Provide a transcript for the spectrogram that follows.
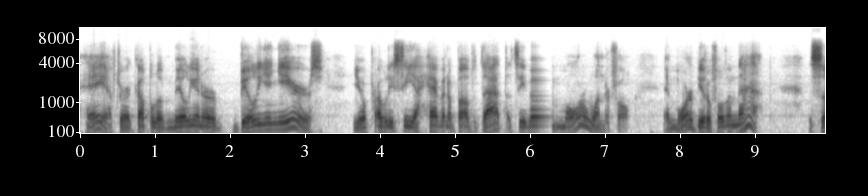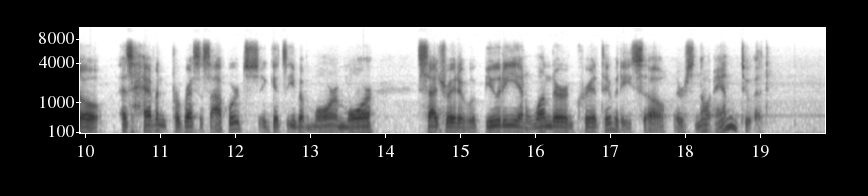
hey, after a couple of million or billion years, you'll probably see a heaven above that that's even more wonderful and more beautiful than that. So as heaven progresses upwards, it gets even more and more saturated with beauty and wonder and creativity. So there's no end to it.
